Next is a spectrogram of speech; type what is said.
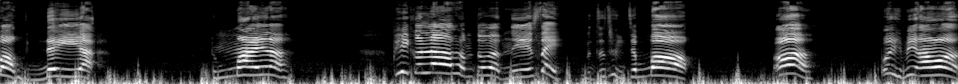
บอกอยู่ดีอะทำไมล่ะ พี่ก็เลิกทำตัวแบบนี้สิหนูจะถึงจะบอกเออเฮ้ยไม่เอาอะ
